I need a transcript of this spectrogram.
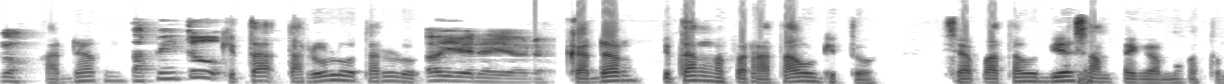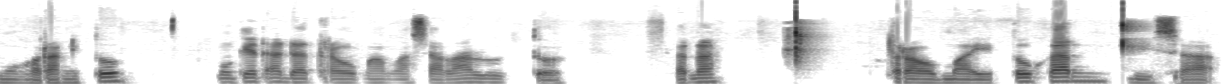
Loh. kadang Tapi itu kita tar dulu tar dulu Oh iya udah, ya udah. kadang kita nggak pernah tahu gitu siapa tahu dia sampai nggak mau ketemu orang itu mungkin ada trauma masa lalu gitu karena trauma itu kan bisa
